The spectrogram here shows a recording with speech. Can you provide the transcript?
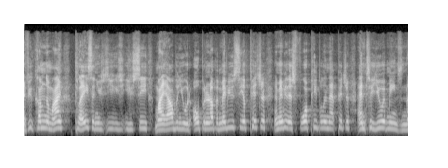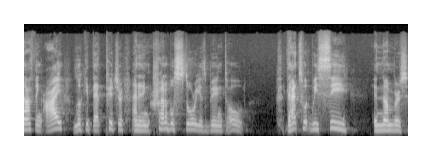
if you come to my place and you, you, you, see my album, you would open it up and maybe you see a picture and maybe there's four people in that picture and to you it means nothing. I look at that picture and an incredible story is being told. That's what we see in Numbers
